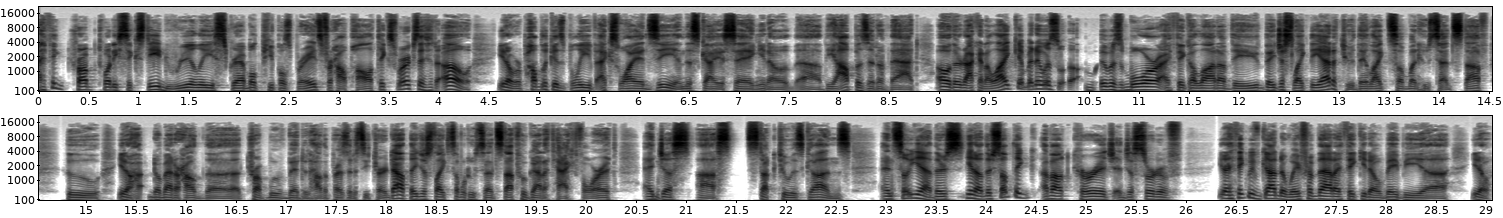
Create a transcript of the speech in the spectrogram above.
I think Trump 2016 really scrambled people's brains for how politics works. They said, "Oh, you know, Republicans believe X, Y, and Z," and this guy is saying, you know, uh, the opposite of that. Oh, they're not going to like him, and it was it was more. I think a lot of the they just liked the attitude. They liked someone who said stuff. Who you know, no matter how the Trump movement and how the presidency turned out, they just liked someone who said stuff, who got attacked for it, and just uh, stuck to his guns. And so, yeah, there's you know, there's something about courage and just sort of you know, I think we've gotten away from that. I think, you know, maybe, uh, you know,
